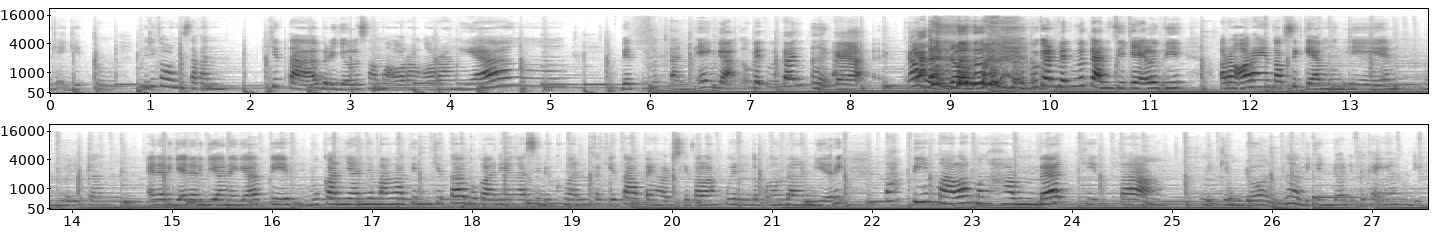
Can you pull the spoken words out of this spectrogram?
Kayak gitu. Jadi kalau misalkan kita bergaul sama orang-orang yang bad moodan eh enggak bad moodan Eh, kayak kamu dong. Bukan bad moodan sih kayak lebih orang-orang yang toksik ya mungkin. Memberikan energi-energi yang negatif. Bukannya nyemangatin kita bukannya ngasih dukungan ke kita apa yang harus kita lakuin untuk pengembangan diri tapi malah menghambat kita. Bikin down. Nah bikin down itu kayaknya mending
